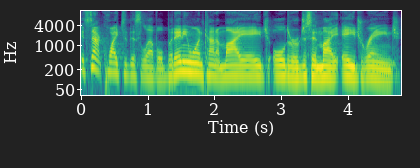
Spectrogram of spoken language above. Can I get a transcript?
It's not quite to this level, but anyone kind of my age, older, or just in my age range,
